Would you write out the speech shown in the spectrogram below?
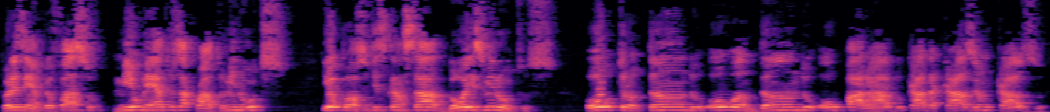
Por exemplo, eu faço mil metros a quatro minutos e eu posso descansar dois minutos. Ou trotando, ou andando, ou parado. Cada caso é um caso.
